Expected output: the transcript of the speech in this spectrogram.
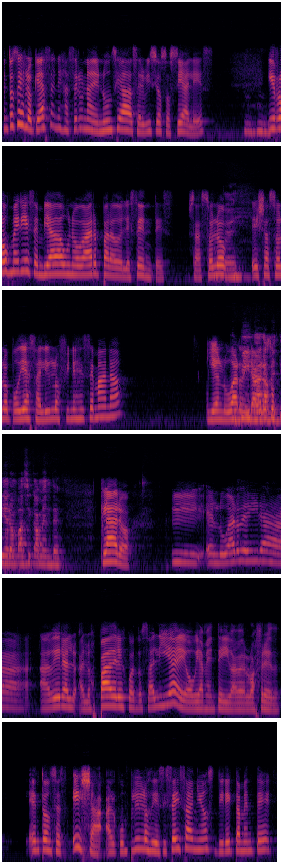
Entonces lo que hacen es hacer una denuncia a servicios sociales y Rosemary es enviada a un hogar para adolescentes. O sea, solo ella solo podía salir los fines de semana y en lugar de ir a ver la metieron básicamente. Claro. Y en lugar de ir a, a ver a los padres cuando salía, eh, obviamente iba a verlo a Fred. Entonces, ella, al cumplir los 16 años, directamente,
